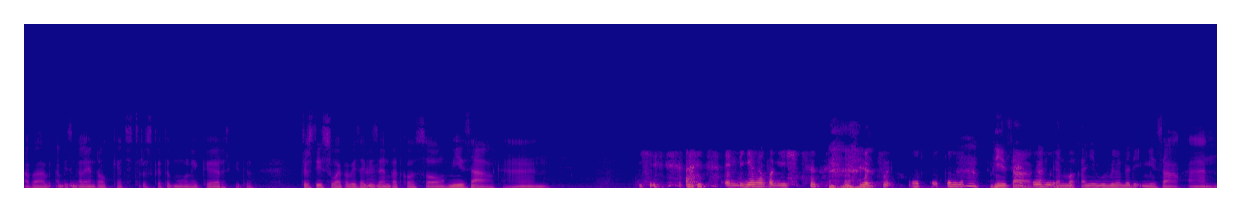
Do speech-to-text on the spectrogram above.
apa habis ngalahin Rockets terus ketemu Lakers gitu. Terus di swipe habis-habisan 4-0 misalkan. Endingnya kan pagi. misalkan kan makanya gue bilang tadi misalkan.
